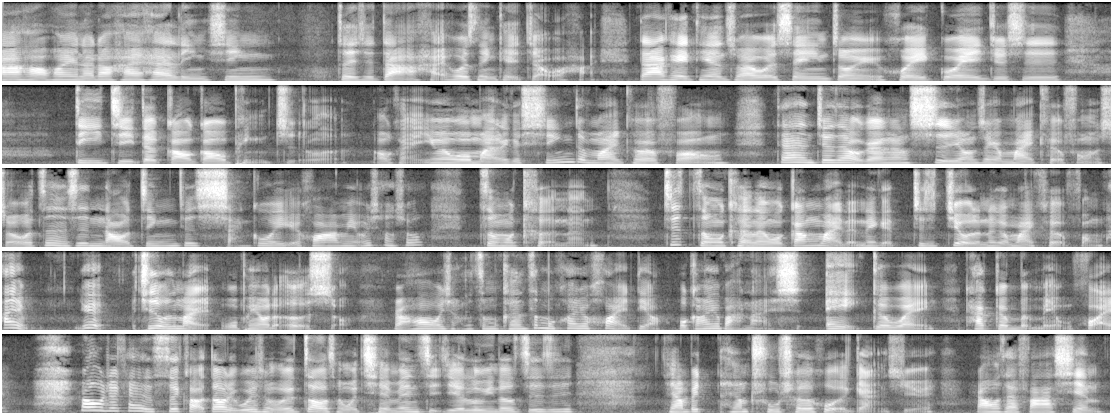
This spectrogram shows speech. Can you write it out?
大家好，欢迎来到嗨嗨零星，这里是大海，或者是你可以叫我海。大家可以听得出来，我的声音终于回归就是低级的高高品质了。OK，因为我买了一个新的麦克风，但就在我刚刚试用这个麦克风的时候，我真的是脑筋就闪过一个画面，我想说，怎么可能？就怎么可能？我刚买的那个就是旧的那个麦克风，它也因为其实我是买我朋友的二手。然后我想说，怎么可能这么快就坏掉？我刚刚又把它拿来试，哎，各位，它根本没有坏。然后我就开始思考，到底为什么会造成我前面几节录音都就是好像被好像出车祸的感觉？然后才发现，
